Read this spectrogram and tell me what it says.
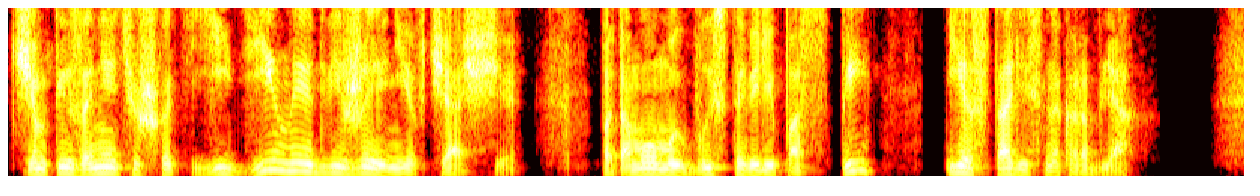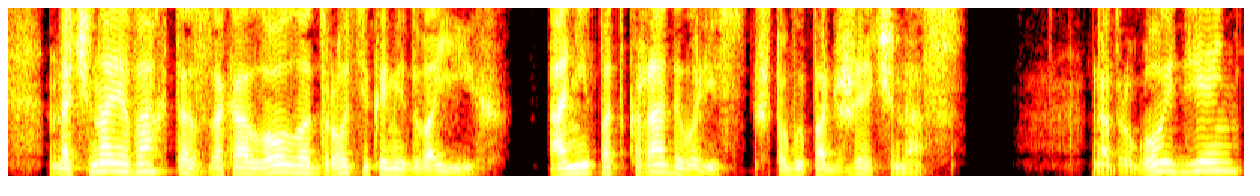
чем ты заметишь хоть единое движение в чаще. Потому мы выставили посты и остались на кораблях. Ночная вахта заколола дротиками двоих. Они подкрадывались, чтобы поджечь нас. На другой день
